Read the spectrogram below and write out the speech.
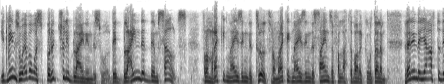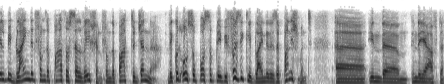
It means whoever was spiritually blind in this world, they blinded themselves from recognizing the truth, from recognizing the signs of Allah ta'ala. Then in the hereafter, they'll be blinded from the path of salvation, from the path to Jannah. They could also possibly be physically blinded as a punishment uh, in, the, in the hereafter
